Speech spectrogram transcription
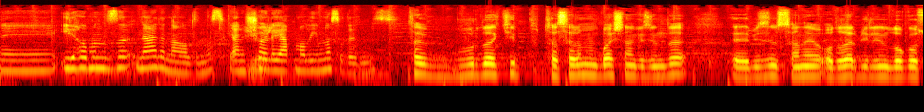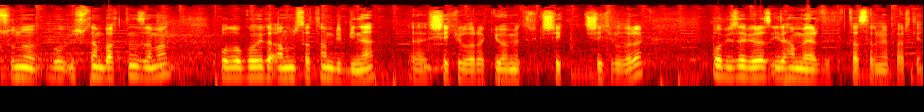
e, ilhamınızı nereden aldınız? Yani şöyle yapmalıyım nasıl dediniz? Tabii buradaki tasarımın başlangıcında e, bizim Sanayi Odalar Birliği'nin logosunu bu üstten baktığınız zaman o logoyu da anımsatan bir bina e, şekil olarak, geometrik şek- şekil olarak. O bize biraz ilham verdi tasarım yaparken.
